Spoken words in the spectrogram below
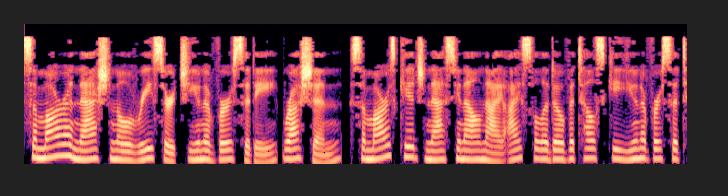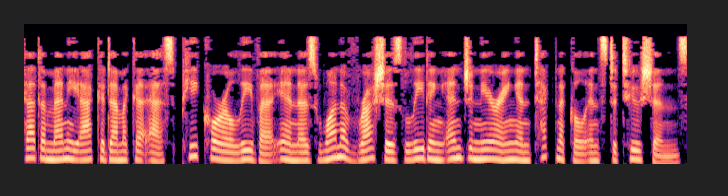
Samara National Research University Russian, Samarskij Nacionalny Isoladovatelsky Universitet imeni Akademika S. P. Koroliva IN is one of Russia's leading engineering and technical institutions.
